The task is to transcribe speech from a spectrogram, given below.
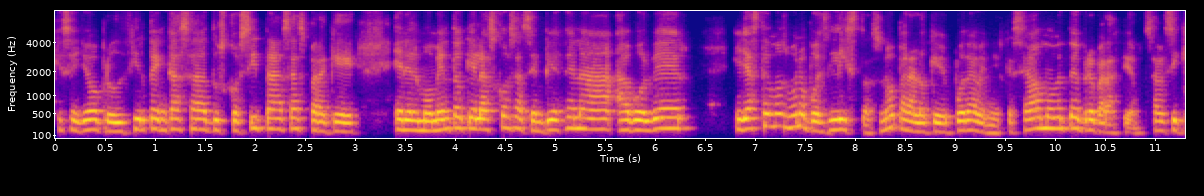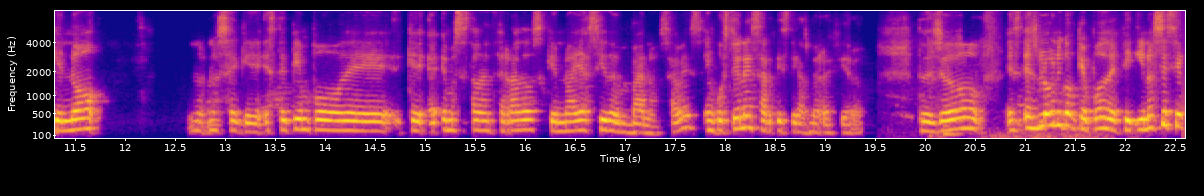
qué sé yo, producirte en casa tus cositas, ¿sabes? Para que en el momento que las cosas empiecen a, a volver, que ya estemos, bueno, pues listos, ¿no? Para lo que pueda venir, que sea un momento de preparación, ¿sabes? Y que no no, sé, que este tiempo de que hemos estado encerrados, que no haya sido en vano, ¿sabes? En cuestiones artísticas me refiero. Entonces yo, es, lo único que puedo decir. Y no sé si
